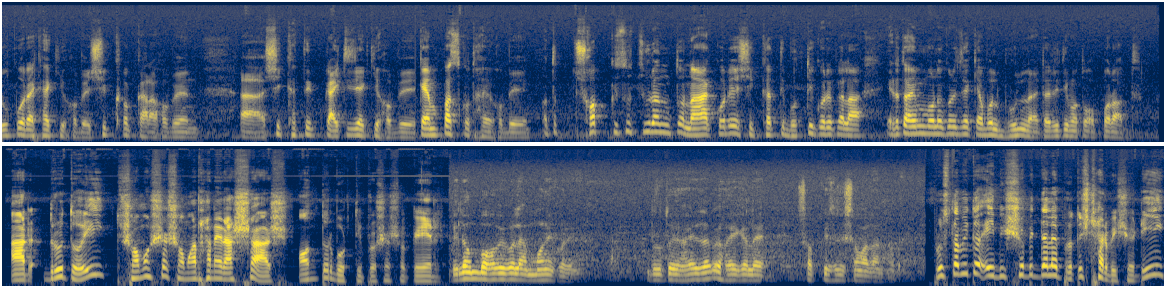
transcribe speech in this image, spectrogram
রূপরেখা কি হবে শিক্ষক কারা হবেন আহ, শিক্ষার্থীর ক্রাইটেরিয়া কি হবে ক্যাম্পাস কোথায় হবে অর্থাৎ সব কিছু চূড়ান্ত না করে শিক্ষার্থী ভর্তি করে ফেলা এটা তো আমি মনে করি যে কেবল ভুল না এটা রীতিমতো অপরাধ। আর দ্রুতই সমস্যা সমাধানের আশ্বাস অন্তর্বর্তী প্রশাসকের। বিলম্ব হবে বলে আমি মনে করি না। দ্রুতই হয়ে যাবে হয়ে গেলে সবকিছুর সমাধান হবে। প্রস্তাবিত এই বিশ্ববিদ্যালয় প্রতিষ্ঠার বিষয়টি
